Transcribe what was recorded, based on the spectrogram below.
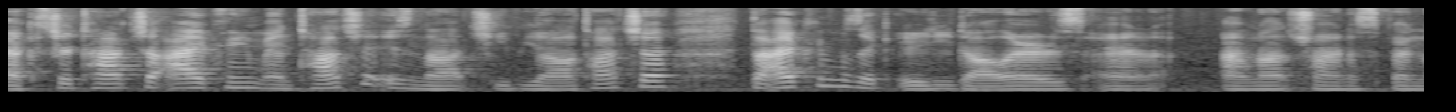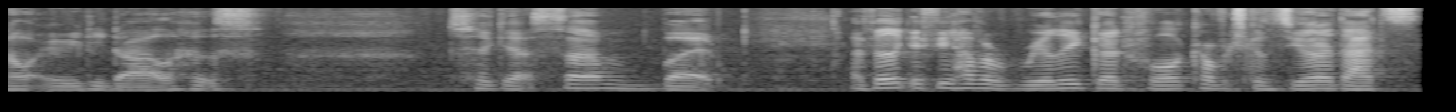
extra Tatcha eye cream. And Tatcha is not cheap, y'all. Tatcha, the eye cream was like $80. And I'm not trying to spend no $80 to get some. But I feel like if you have a really good full coverage concealer that's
